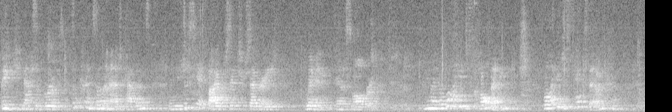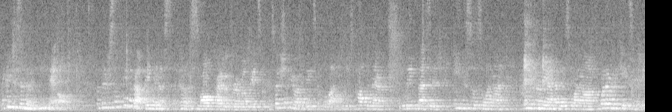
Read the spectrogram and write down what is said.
big, massive groups, but sometimes some of the magic happens you just get five or six or seven or eight women in a small group. And you might go, well, I could just call them. Well, I could just text them. I could just send them an email. But there's something about being in a, a kind of small private group on Facebook, especially if you're on Facebook a lot. You can just pop in there, leave a message, hey, this is what's going on, for me, I have this going on, whatever the case may be.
